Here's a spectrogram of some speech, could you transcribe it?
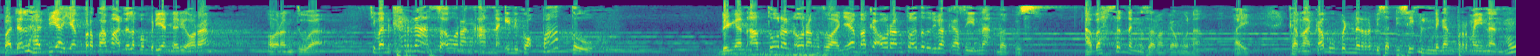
Padahal hadiah yang pertama adalah pemberian dari orang orang tua. Cuman karena seorang anak ini kok patuh dengan aturan orang tuanya, maka orang tua itu terima kasih. Nak, bagus. Abah senang sama kamu, nak. Baik. Karena kamu benar bisa disiplin dengan permainanmu,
